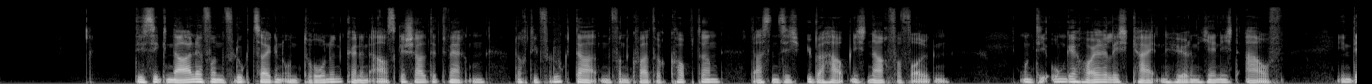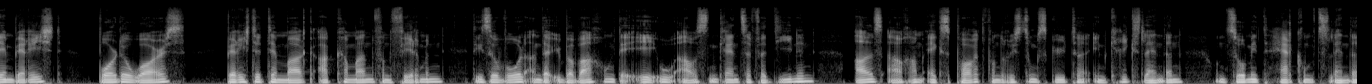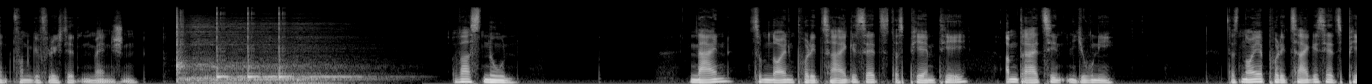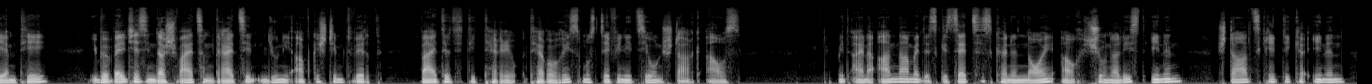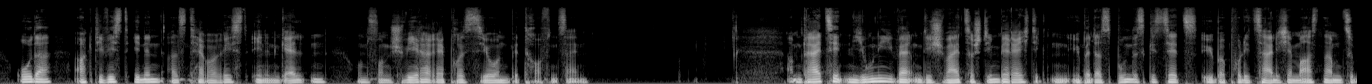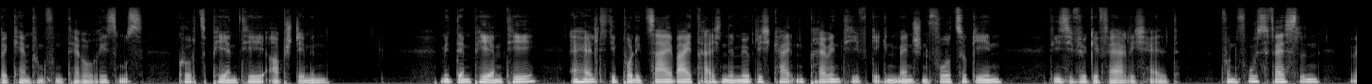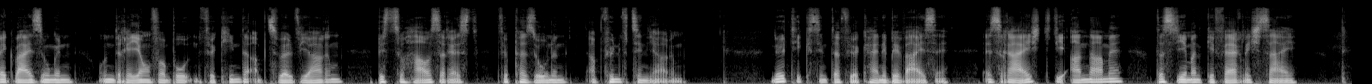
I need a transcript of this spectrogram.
Die Signale von Flugzeugen und Drohnen können ausgeschaltet werden, doch die Flugdaten von Quadrocoptern lassen sich überhaupt nicht nachverfolgen. Und die Ungeheuerlichkeiten hören hier nicht auf. In dem Bericht Border Wars berichtete Mark Ackermann von Firmen, die sowohl an der Überwachung der EU-Außengrenze verdienen, als auch am Export von Rüstungsgütern in Kriegsländern und somit Herkunftsländern von geflüchteten Menschen. Was nun? Nein zum neuen Polizeigesetz, das PMT, am 13. Juni. Das neue Polizeigesetz PMT, über welches in der Schweiz am 13. Juni abgestimmt wird, weitet die Ter Terrorismusdefinition stark aus. Mit einer Annahme des Gesetzes können neu auch JournalistInnen, StaatskritikerInnen oder AktivistInnen als TerroristInnen gelten und von schwerer Repression betroffen sein. Am 13. Juni werden die Schweizer Stimmberechtigten über das Bundesgesetz über polizeiliche Maßnahmen zur Bekämpfung von Terrorismus, kurz PMT, abstimmen. Mit dem PMT erhält die Polizei weitreichende Möglichkeiten, präventiv gegen Menschen vorzugehen, die sie für gefährlich hält, von Fußfesseln, Wegweisungen und Rayonverboten für Kinder ab 12 Jahren bis zu Hausarrest für Personen ab 15 Jahren. Nötig sind dafür keine Beweise, es reicht die Annahme, dass jemand gefährlich sei.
